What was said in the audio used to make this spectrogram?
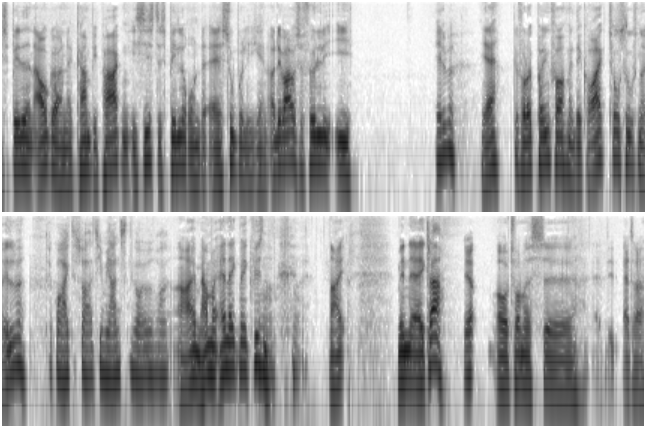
spillede en afgørende kamp i parken i sidste spillerunde af Superligaen. Og det var jo selvfølgelig i... 11. Ja, det får du ikke point for, men det er korrekt, 2011. Det er korrekt, det svarer Tim Jansen går ud fra. Nej, men han, han er ikke med i quizzen. Nej. Nej. Men er I klar? Ja. Og Thomas, øh, altså,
